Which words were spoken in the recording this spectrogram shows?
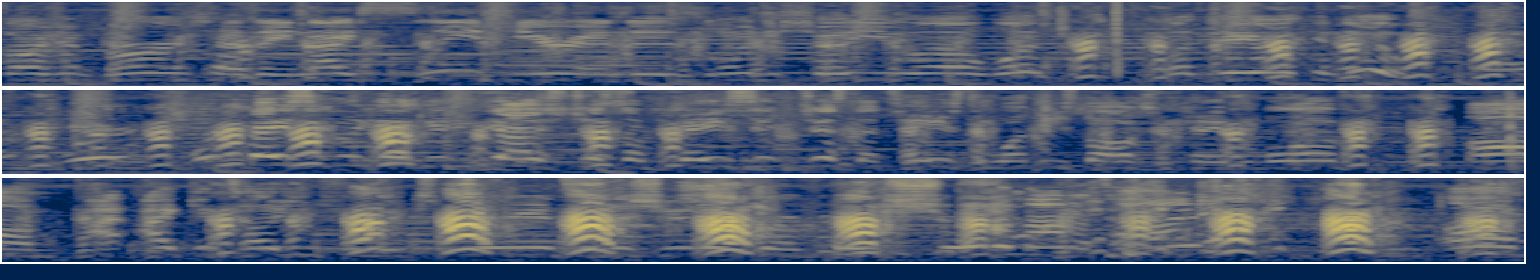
Sergeant Burge has a nice sleeve here and is going to show you uh, what what JR can do. We're, we're basically going to give you guys just a basic, just a taste of what these dogs are capable of. Um, I, I can tell you from experience in this unit for a very short amount of time. Um,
